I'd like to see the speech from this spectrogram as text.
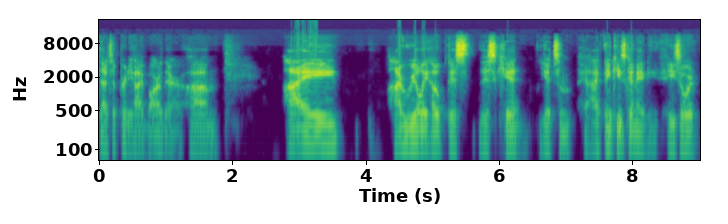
that's a pretty high bar there. Um, I I really hope this this kid gets some. I think he's gonna. He's or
